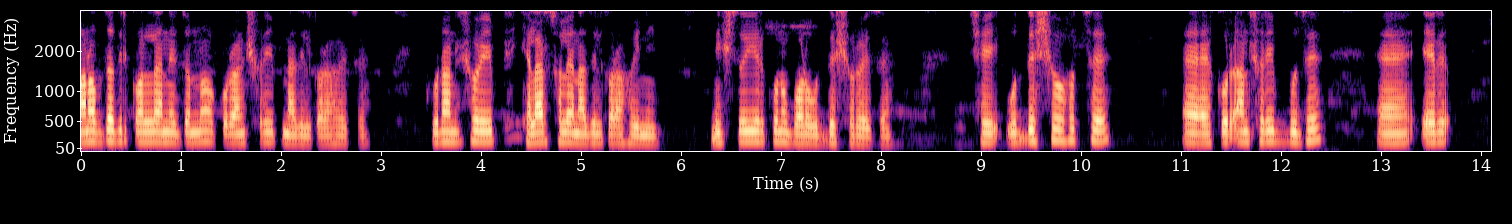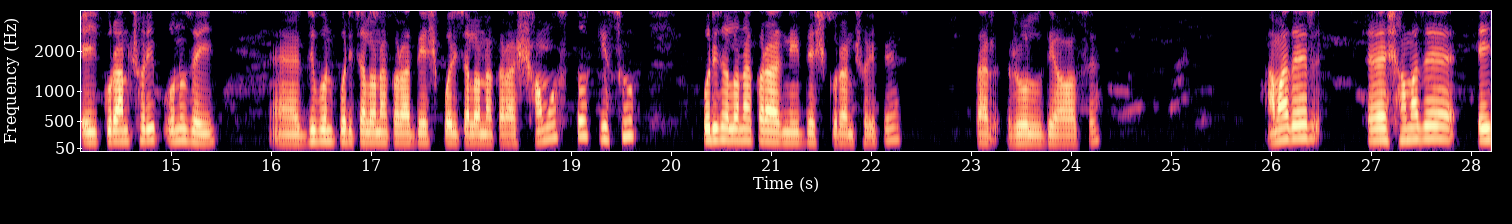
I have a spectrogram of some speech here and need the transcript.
মানবজাতির কল্যাণের জন্য কোরআন শরীফ নাজিল করা হয়েছে। কোরআন শরীফ খেলার ছলে নাজিল করা হয়নি। নিশ্চয়ই এর কোনো বড় উদ্দেশ্য রয়েছে। সেই উদ্দেশ্য হচ্ছে কোরআন শরীফ বুঝে এর এই কোরআন শরীফ অনুযায়ী জীবন পরিচালনা করা, দেশ পরিচালনা করা, সমস্ত কিছু পরিচালনা করার নির্দেশ কোরআন শরীফে তার রোল দেওয়া আছে। আমাদের সমাজে এই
